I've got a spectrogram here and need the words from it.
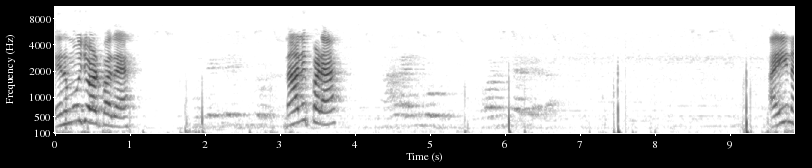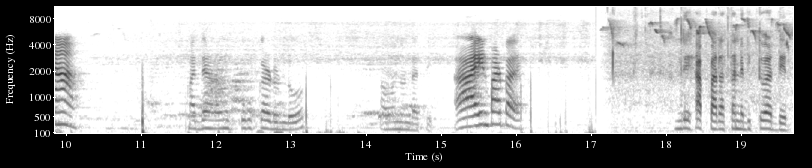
ಏನು ಮೂಜು ಆಡ್ಪಾದೆ ನಾಲಿಪ್ಪಡ అయినా మధ్యాహ్నం ఉప్పు కుక్కడుండు ಅವನೊಂದತಿ ಆ ಏನು ಪಾಡ್ಪ ಅಂದರೆ ಅಪ್ಪಾರ ತಂದೆ ಬಿತ್ತು ಬರ್ದಿರು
